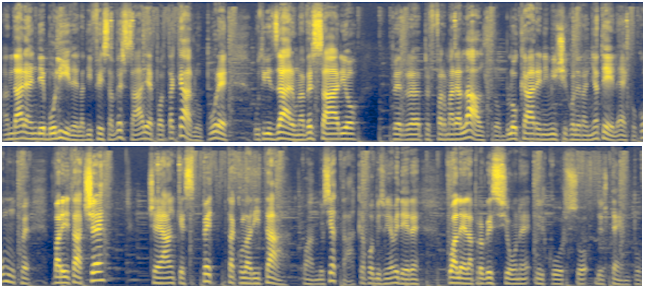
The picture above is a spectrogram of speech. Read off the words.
andare a indebolire la difesa avversaria e poi attaccarlo, oppure utilizzare un avversario per, per far male all'altro, bloccare i nemici con le ragnatele, ecco comunque varietà c'è, c'è anche spettacolarità quando si attacca, poi bisogna vedere qual è la progressione nel corso del tempo.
